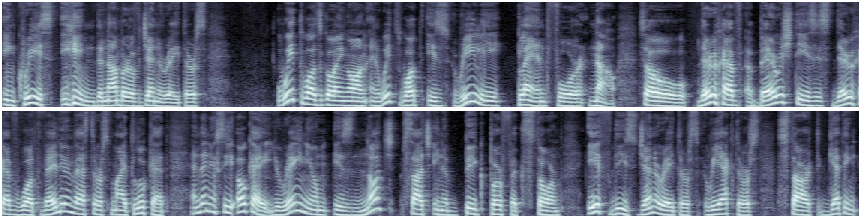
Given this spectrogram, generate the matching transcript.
increase in the number of generators with what's going on and with what is really planned for now. So there you have a bearish thesis, there you have what value investors might look at, and then you see, okay, uranium is not such in a big perfect storm if these generators, reactors, start getting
